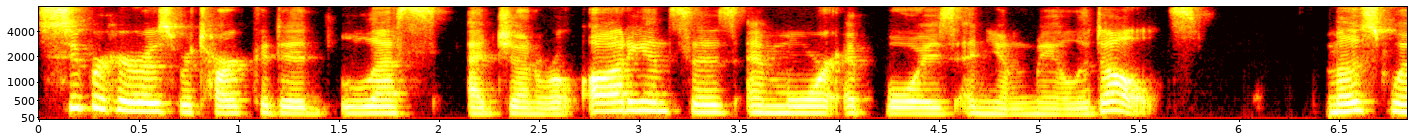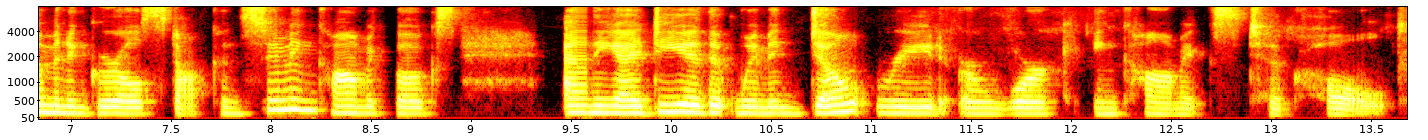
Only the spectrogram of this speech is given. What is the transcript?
superheroes were targeted less at general audiences and more at boys and young male adults. Most women and girls stopped consuming comic books, and the idea that women don't read or work in comics took hold.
